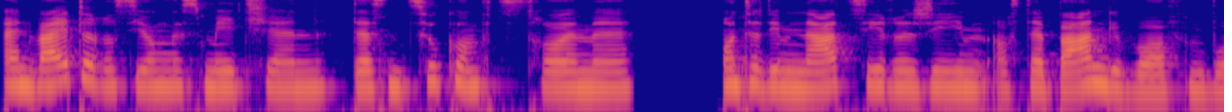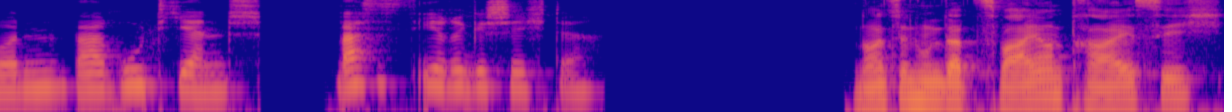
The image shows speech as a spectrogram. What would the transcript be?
Ein weiteres junges Mädchen, dessen Zukunftsträume unter dem Naziregime aus der Bahn geworfen wurden, war Ruth Jentsch. Was ist ihre Geschichte? 1932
